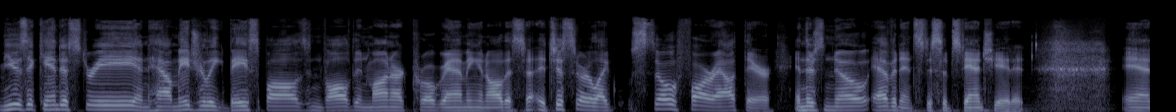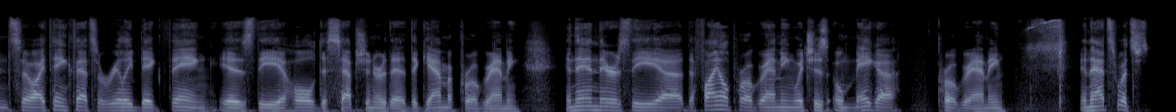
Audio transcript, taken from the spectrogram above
music industry and how Major League Baseball is involved in monarch programming and all this. It's just sort of like so far out there, and there's no evidence to substantiate it. And so I think that's a really big thing is the whole deception or the, the gamma programming. And then there's the uh, the final programming, which is omega programming, and that's what's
